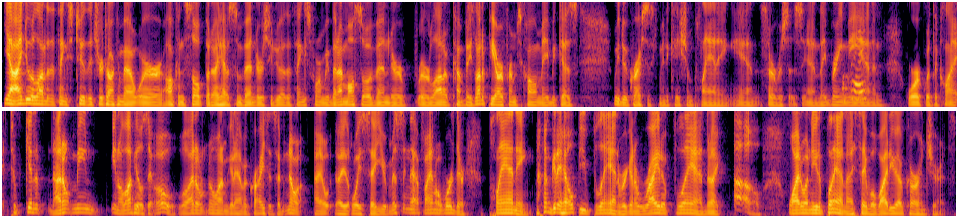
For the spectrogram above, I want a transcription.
Yeah, I do a lot of the things too that you're talking about, where I'll consult, but I have some vendors who do other things for me. But I'm also a vendor for a lot of companies. A lot of PR firms call me because we do crisis communication planning and services, and they bring okay. me in and work with the client to get it. I don't mean you know a lot of people say, oh, well, I don't know when I'm going to have a crisis. I, no, I, I always say you're missing that final word there. Planning. I'm going to help you plan. We're going to write a plan. They're like, oh, why do I need a plan? And I say, well, why do you have car insurance?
